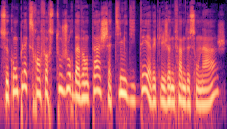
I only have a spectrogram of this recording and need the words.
ce complexe renforce toujours davantage sa timidité avec les jeunes femmes de son âge,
